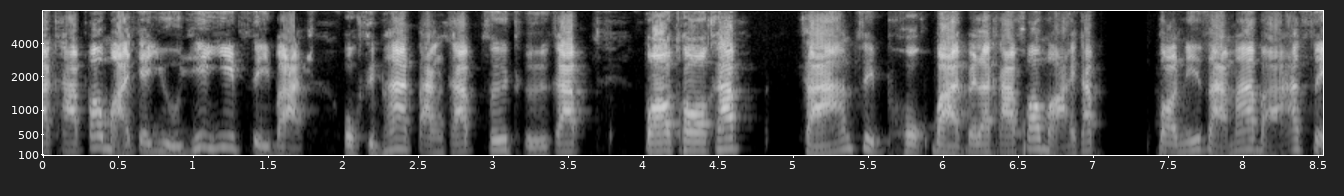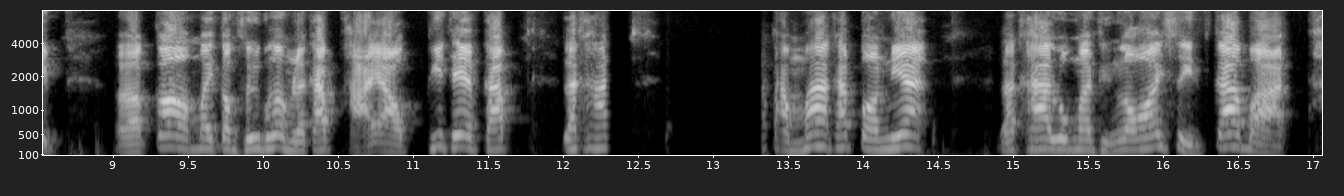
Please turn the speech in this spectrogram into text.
ราคาเป้าหมายจะอยู่ที่ยี่บสี่บาทหกสิบห้าตังค์ครับ ซื้อถือครับปอทครับสามสิบหกบาทเป็นราคาเป้าหมายครับ ตอนนี้สามห้าบาทห้าสิบเอ่อก็ไม่ต้องซื้อเพิ่มแล้วครับ ขายเอาพี่เทพครับ ราคาต่ำมากครับ ตอนเนี้ย ราคาลงมาถึง 149 บาทท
